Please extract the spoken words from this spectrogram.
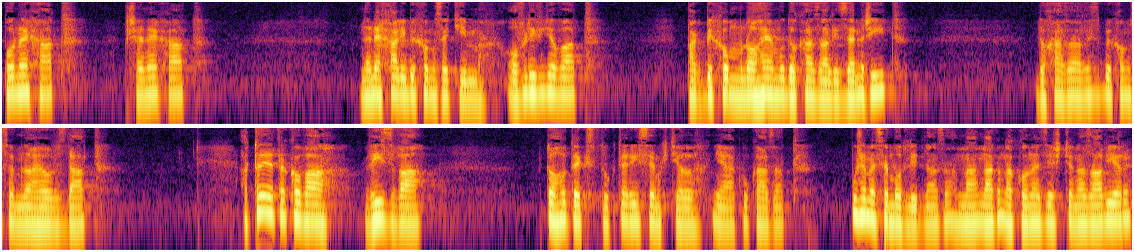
ponechat, přenechat. Nenechali bychom se tím ovlivňovat, pak bychom mnohému dokázali zemřít, dokázali bychom se mnohého vzdat. A to je taková výzva toho textu, který jsem chtěl nějak ukázat. Můžeme se modlit na, na, na, na konec ještě na závěr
